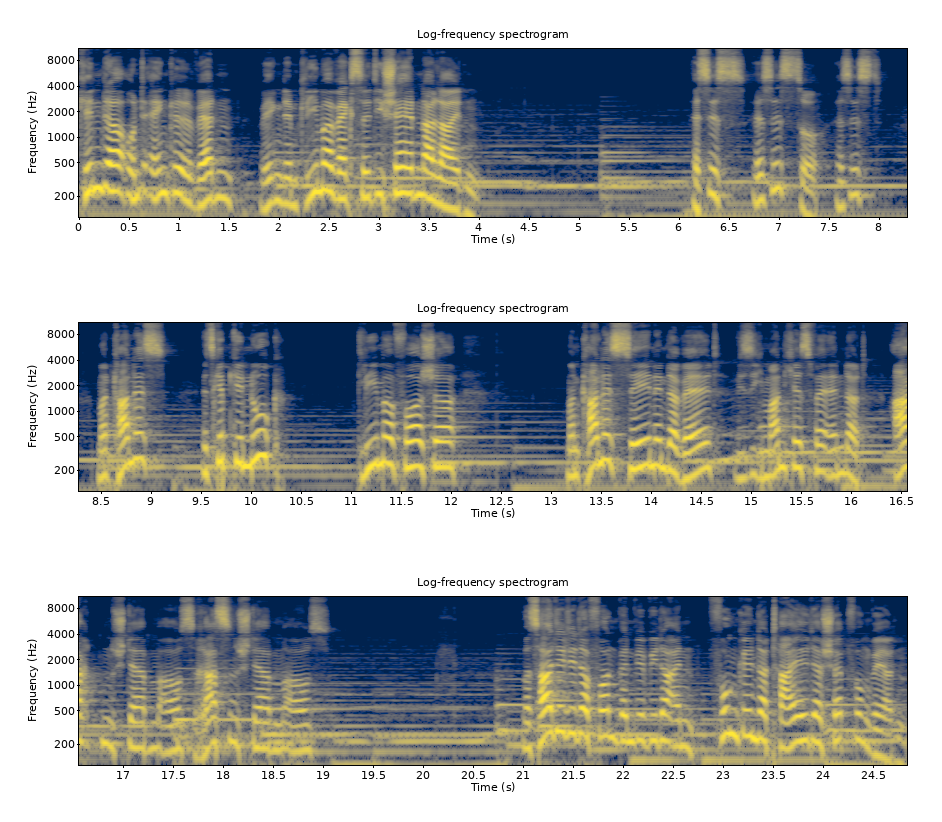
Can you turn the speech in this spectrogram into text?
Kinder und Enkel werden wegen dem Klimawechsel die Schäden erleiden. Es ist, es ist so. Es ist, man kann es, es gibt genug Klimaforscher, man kann es sehen in der Welt, wie sich manches verändert. Arten sterben aus, Rassen sterben aus. Was haltet ihr davon, wenn wir wieder ein funkelnder Teil der Schöpfung werden?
